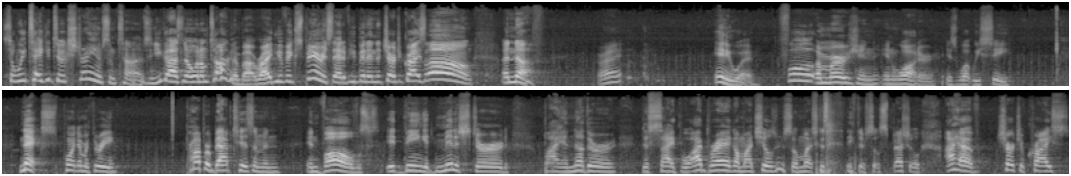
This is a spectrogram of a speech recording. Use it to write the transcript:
So we take it to extremes sometimes. And you guys know what I'm talking about, right? You've experienced that if you've been in the Church of Christ long enough. right? Anyway, full immersion in water is what we see Next, point number three proper baptism in, involves it being administered by another disciple. I brag on my children so much because I think they're so special. I have Church of Christ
